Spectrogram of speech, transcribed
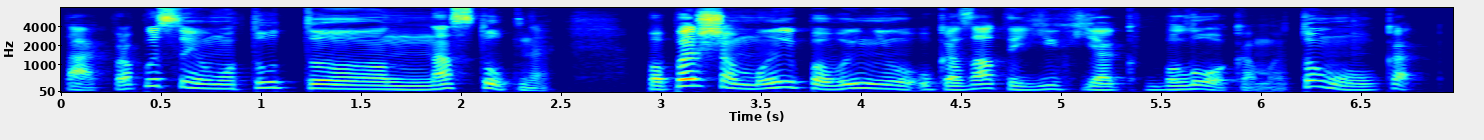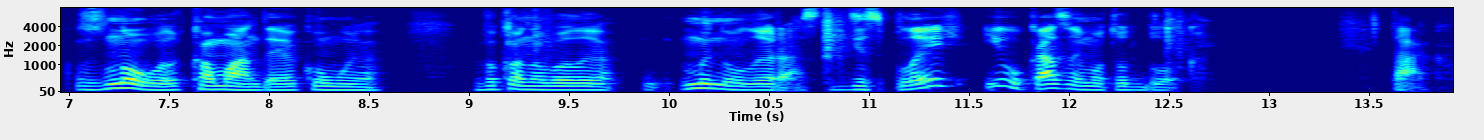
Так, прописуємо тут о, наступне. По-перше, ми повинні указати їх як блоками. Тому знову команда, яку ми виконували минулий раз, display, і указуємо тут блок. Так,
